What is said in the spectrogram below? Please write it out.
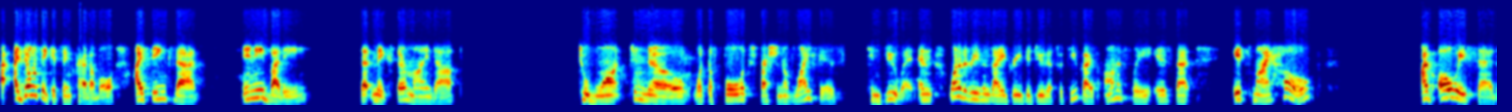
I, I don't think it's incredible. I think that anybody that makes their mind up to want to know what the full expression of life is can do it. And one of the reasons I agreed to do this with you guys, honestly, is that it's my hope. I've always said,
